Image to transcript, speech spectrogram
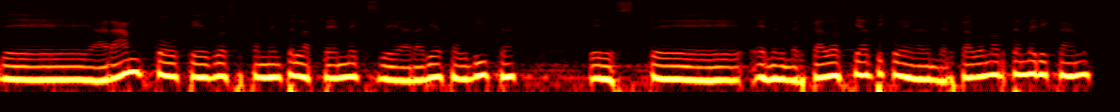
de Aramco, que es básicamente la Pemex de Arabia Saudita, este, en el mercado asiático y en el mercado norteamericano,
